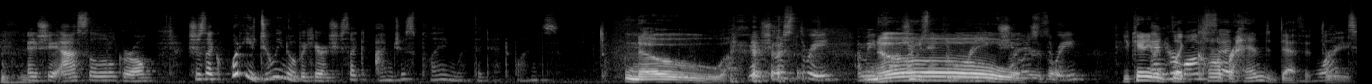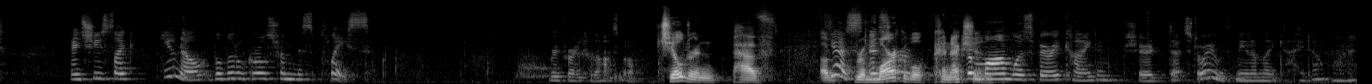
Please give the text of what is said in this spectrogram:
Mm-hmm. And she asked the little girl, she's like, What are you doing over here? And she's like, I'm just playing with the dead ones. No. Yeah, she was three. I mean, No. she was three. She was three. You can't even And her like mom said, comprehend death at what? three. And she's like, you know, the little girls from this place. Referring to the hospital. Children have a Yes, and so remarkable her- connection. The mom was very kind and shared that story with me, and I'm like, I don't want to know.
